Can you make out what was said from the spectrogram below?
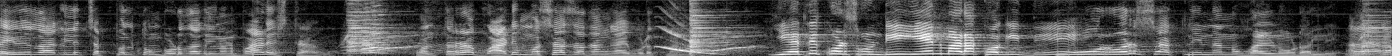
ಬೈಯೋದಾಗ್ಲಿ ಚಪ್ಪಲ್ ತೊಗೊಂಡ್ಬಿಡೋದಾಗ್ಲಿ ನನಗೆ ಭಾಳ ಇಷ್ಟ ಆಗ ಒಂಥರ ಬಾಡಿ ಮಸಾಜ್ ಆದಂಗೆ ಆಗ್ಬಿಡುತ್ತೆ ಎದೆ ಕೊಡ್ಸ್ಕೊಂಡಿ ಏನ್ ಮಾಡಕ್ ಹೋಗಿದ್ದಿ? ಮೂರು ವರ್ಷ ಆತ್ ನೀನು ನನ್ನ ಹೊಳ್ ನೋಡಲ್ಲಿ. ಅದಕ್ಕೆ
